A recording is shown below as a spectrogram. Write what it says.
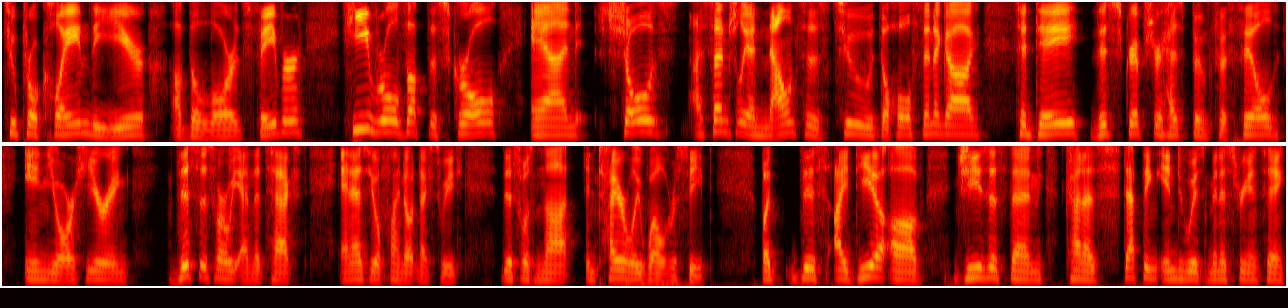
to proclaim the year of the Lord's favor. He rolls up the scroll and shows, essentially announces to the whole synagogue, Today, this scripture has been fulfilled in your hearing. This is where we end the text, and as you'll find out next week, this was not entirely well received. But this idea of Jesus then kind of stepping into his ministry and saying,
